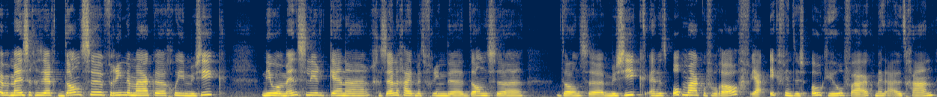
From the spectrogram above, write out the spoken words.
Hebben mensen gezegd dansen, vrienden maken, goede muziek, nieuwe mensen leren kennen, gezelligheid met vrienden, dansen, dansen, muziek en het opmaken vooraf. Ja, ik vind dus ook heel vaak met uitgaan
